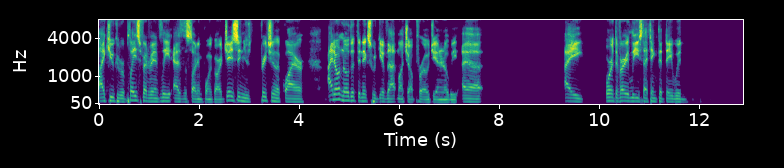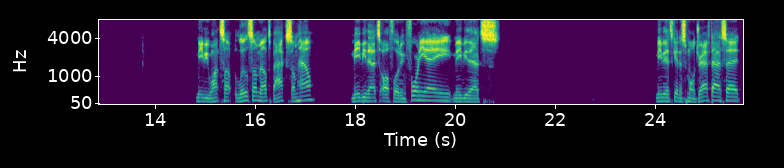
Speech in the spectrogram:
IQ could replace Fred Van VanVleet as the starting point guard. Jason, you're preaching to the choir. I don't know that the Knicks would give that much up for OG Anunoby. Uh, I or at the very least, I think that they would maybe want some a little something else back somehow. Maybe that's offloading Fournier. Maybe that's maybe that's getting a small draft asset.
